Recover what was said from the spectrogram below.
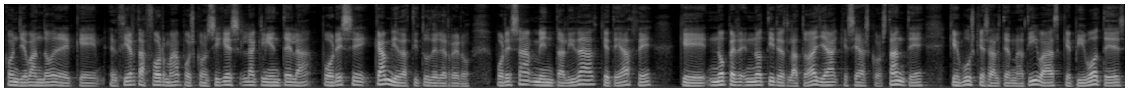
conllevando el que en cierta forma pues consigues la clientela por ese cambio de actitud de guerrero, por esa mentalidad que te hace que no, no, tires la toalla, que seas constante, que busques alternativas, que pivotes,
